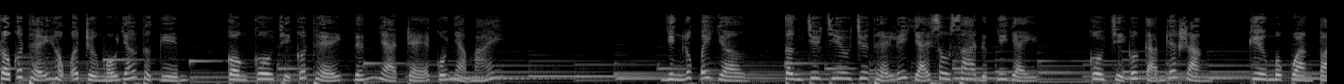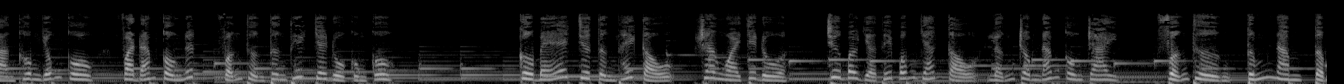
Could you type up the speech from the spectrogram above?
Cậu có thể học ở trường mẫu giáo thực nghiệm, còn cô chỉ có thể đến nhà trẻ của nhà máy. Nhưng lúc bấy giờ, Tần Chiêu Chiêu chưa thể lý giải sâu xa được như vậy. Cô chỉ có cảm giác rằng Kiều Mục hoàn toàn không giống cô và đám con nít vẫn thường thân thiết chơi đùa cùng cô. Cô bé chưa từng thấy cậu ra ngoài chơi đùa, chưa bao giờ thấy bóng dáng cậu lẫn trong đám con trai, vẫn thường túm năm tụm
